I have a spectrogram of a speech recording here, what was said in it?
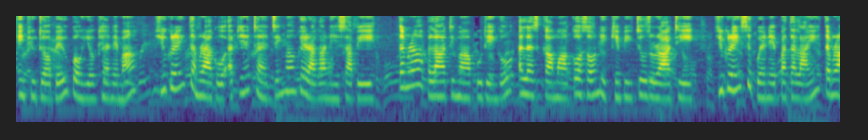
သမရအင်ဖြူတော်ဘေးဥပုံရုံခန်းထဲမှာယူကရိန်းသမရကိုအပြင်းထန်ချိန်မောင်းခဲ့တာကနေစပြီးသမရဗလာတီမာပူတင်ကိုအလက်စကာမှာကော်စောနေခင်ပြီးကြိုးဆိုတာအထိယူကရိန်းစစ်ပွဲနဲ့ပတ်သက်လာရင်သမရ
